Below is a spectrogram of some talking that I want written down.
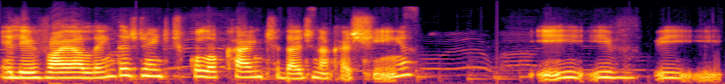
ele vai além da gente colocar a entidade na caixinha e, e, e,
